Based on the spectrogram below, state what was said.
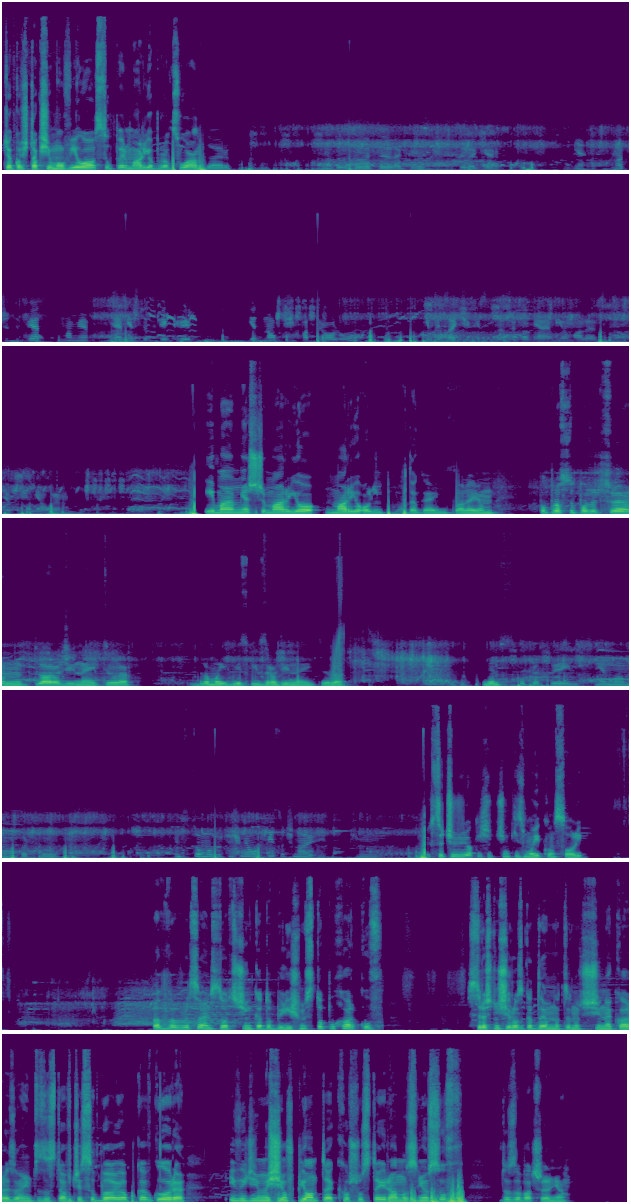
Czy jakoś tak się mówiło Super Mario Bros. Wonder. To by były tyle gry, tyle gier. Nie, znaczy dwie mam je, miałem jeszcze dwie gry. Jedną Psi Patrolu. Nie pytajcie mnie dlaczego miałem ją, ale jakoś miałem. I mam jeszcze Mario, Mario Olympiada Games, ale ją po prostu pożyczyłem dla rodziny i tyle. Dla moich bliskich z rodziny i tyle. Więc po prostu jej już nie mam, tak to... Więc co, możecie śmiało pisać na... Czy chcecie jakieś odcinki z mojej konsoli? A wr- wracając do odcinka, dobiliśmy 100 pucharków. Strasznie się rozgadałem na ten odcinek, ale zanim to zostawcie suba łapkę w górę. I widzimy się w piątek o 6 rano z newsów. Do zobaczenia.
